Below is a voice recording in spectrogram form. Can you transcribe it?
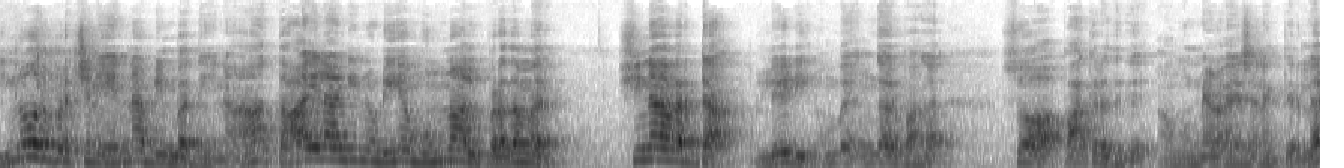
இன்னொரு பிரச்சனை என்ன அப்படின்னு பார்த்தீங்கன்னா தாய்லாந்தினுடைய முன்னாள் பிரதமர் ஷினாவர்டா லேடி ரொம்ப எங்கே இருப்பாங்க. ஸோ பார்க்குறதுக்கு அவங்க உண்மையான வயசு எனக்கு தெரியல.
